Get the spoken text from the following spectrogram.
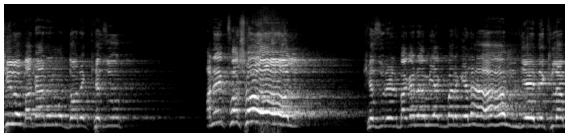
ছিল, বাগানের মধ্যে অনেক খেজুর, অনেক ফসল। খেজুরের বাগানে আমি একবার গেলাম যে দেখলাম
